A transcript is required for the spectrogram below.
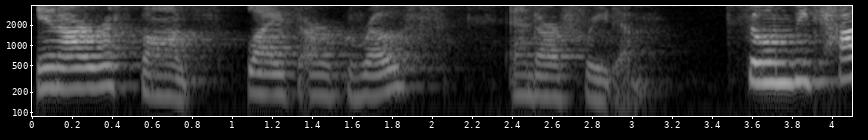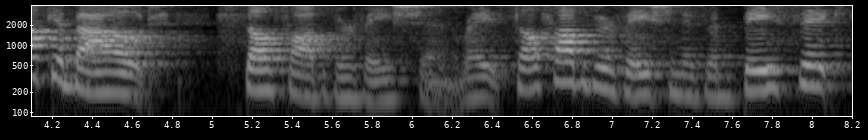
In our response lies our growth and our freedom. So, when we talk about self observation, right, self observation is a basic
